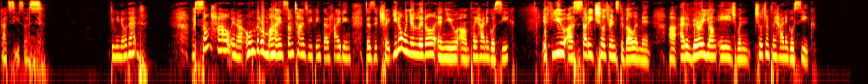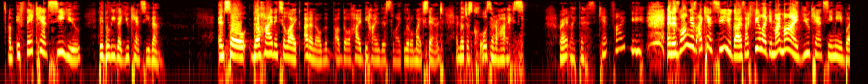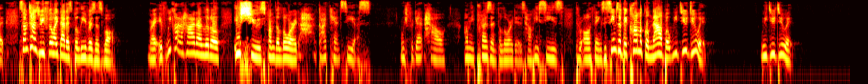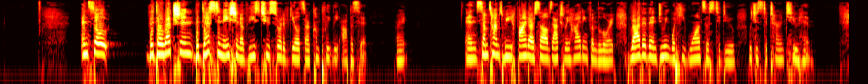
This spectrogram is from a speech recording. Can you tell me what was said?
God sees us. Do we know that? But somehow in our own little minds, sometimes we think that hiding does the trick. You know when you're little and you um, play hide and go seek? If you uh, study children's development uh, at a very young age, when children play hide and go seek, um, if they can't see you, they believe that you can't see them. And so they'll hide into like, I don't know, uh, they'll hide behind this like little mic stand and they'll just close their eyes. Right? Like this. Can't find me. And as long as I can't see you guys, I feel like in my mind, you can't see me. But sometimes we feel like that as believers as well. Right? If we kind of hide our little issues from the Lord, God can't see us. And we forget how omnipresent the Lord is, how He sees through all things. It seems a bit comical now, but we do do it. We do do it. And so the direction, the destination of these two sort of guilts are completely opposite, right? And sometimes we find ourselves actually hiding from the Lord rather than doing what He wants us to do, which is to turn to Him.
